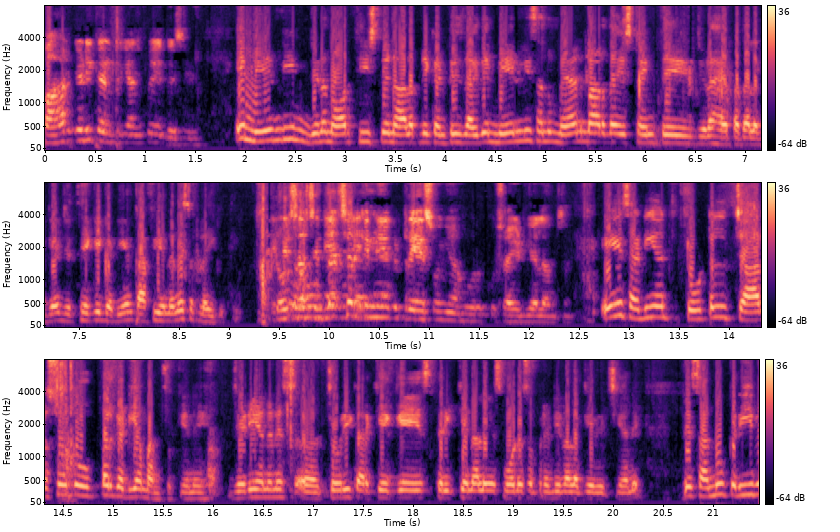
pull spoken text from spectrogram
ਬਾਹਰ ਕਿਹੜੀ ਕੰਟਰੀਆਂ 'ਚ ਭੇਜਦੇ ਸੀ? ਇਹ ਮੇਨਲੀ ਜਿਹੜਾ ਨਾਰਥ ਈਸਟ ਦੇ ਨਾਲ ਆਪਣੀ ਕੰਟਰੀਜ਼ ਲੱਗਦੇ ਮੇਨਲੀ ਸਾਨੂੰ ਮਿਆਂਮਾਰ ਦਾ ਇਸ ਟਾਈਮ ਤੇ ਜਿਹੜਾ ਹੈ ਪਤਾ ਲੱਗਿਆ ਜਿੱਥੇ ਕਿ ਗੱਡੀਆਂ ਕਾਫੀ ਇਹਨਾਂ ਨੇ ਸਪਲਾਈ ਕੀਤੀ। ਤੇ ਸਰ ਸਿੱਧਾ ਸਰ ਕਿੰਨੀਆਂ ਕੁ ਟ੍ਰੇਸ ਹੋਈਆਂ ਹੋਰ ਕੁਝ ਆਈਡੀਆ ਲਮਸਨ ਇਹ ਸਾਡੀਆਂ ਟੋਟਲ 400 ਤੋਂ ਉੱਪਰ ਗੱਡੀਆਂ ਬਣ ਚੁੱਕੀਆਂ ਨੇ ਜਿਹੜੀਆਂ ਇਹਨਾਂ ਨੇ ਚੋਰੀ ਕਰਕੇ ਅੱਗੇ ਇਸ ਤਰੀਕੇ ਨਾਲ ਇਸ ਮੋਡਸ ਆਪਰੇਂਡੀ ਨਾਲ ਅੱਗੇ ਵੇਚੀਆਂ ਨੇ। ਤੇ ਸਾਨੂੰ ਕਰੀਬ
